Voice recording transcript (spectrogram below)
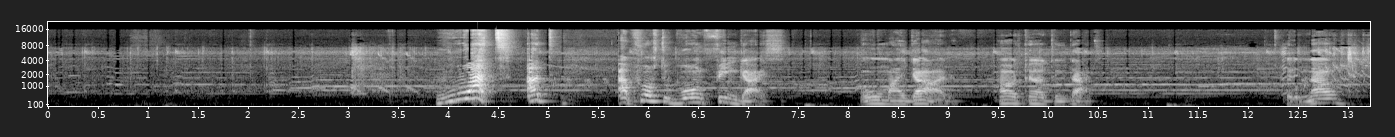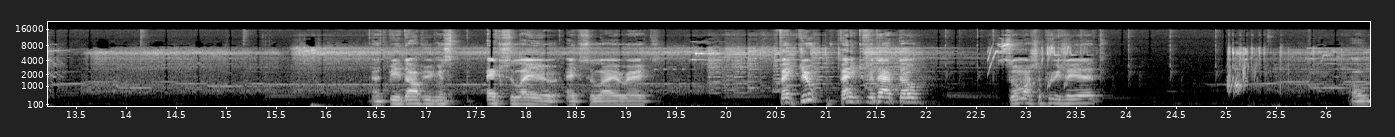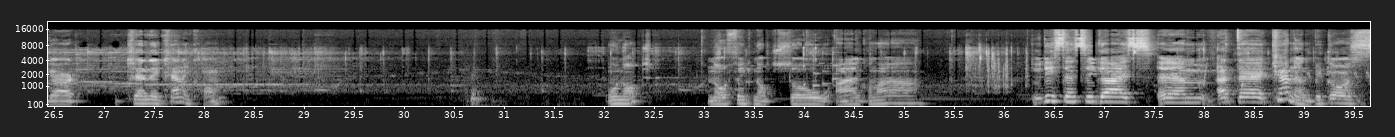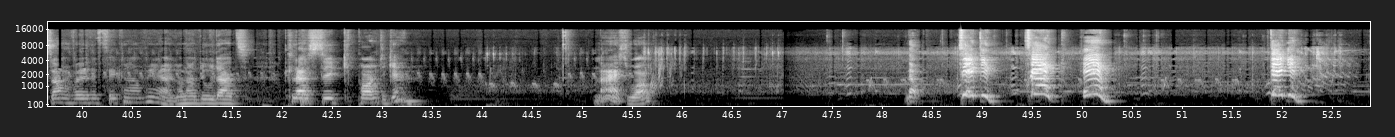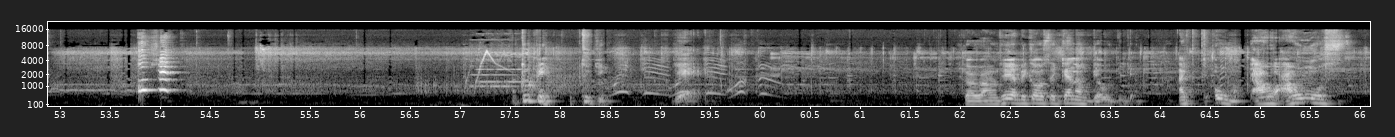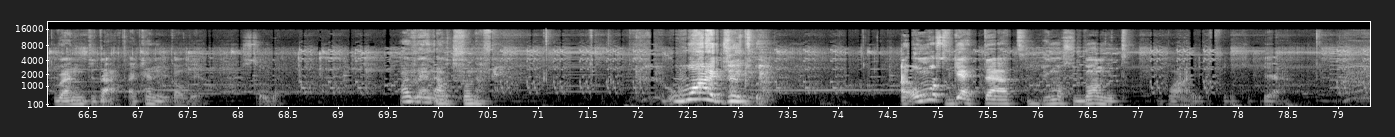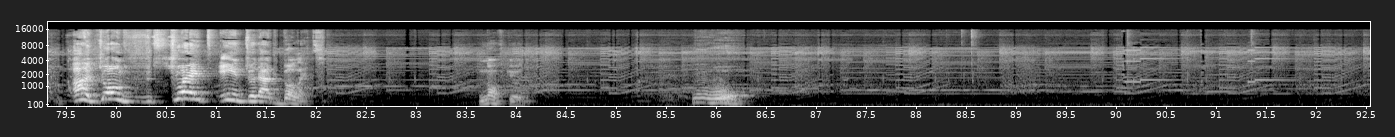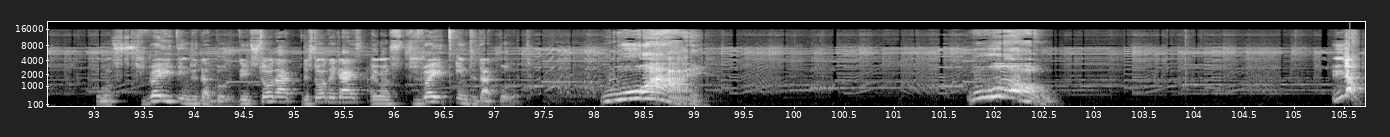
What? I, I pressed the wrong thing, guys. Oh my god. How can I do that? Get him now. And speed up, you can accelerate, accelerate. Thank you. Thank you for that, though. So much appreciated. Oh god. Can they, can come? or not no think not so i'm gonna do this and see guys um at the cannon because i'm really thinking of here i'm gonna do that classic part again nice one no take him take him take him oh shit I took him I took him yeah go around here because I cannot go there. I oh my, I, almost ran into that. I can't go there. So yeah. I ran out for nothing. Why did I almost get that you must run with why yeah. I jumped straight into that bullet. Not good. Whoa. I went straight into that bullet. Did you saw that? Did you saw that, guys? I went straight into that bullet. Why? Whoa! No!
